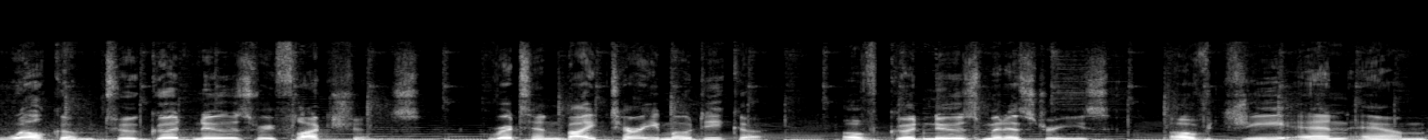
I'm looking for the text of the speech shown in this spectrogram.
Welcome to Good News Reflections, written by Terry Modica of Good News Ministries of GNM.org.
